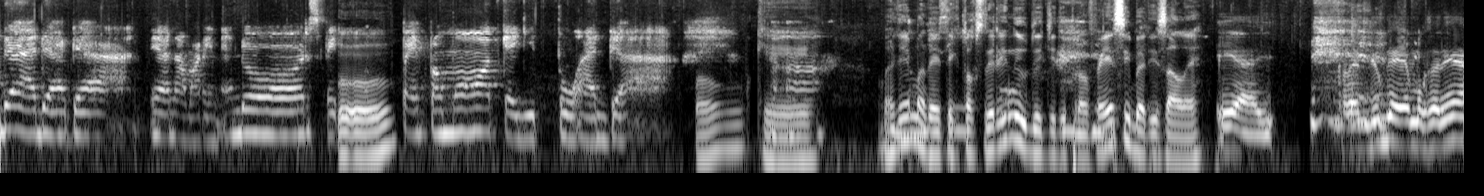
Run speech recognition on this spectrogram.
ada, ada, ada. Ya namarin endorse, paid, Mm-mm. paid promote kayak gitu ada. Oke. Berarti emang dari TikTok sendiri ini udah jadi profesi berarti Sal ya? Iya, keren juga ya maksudnya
